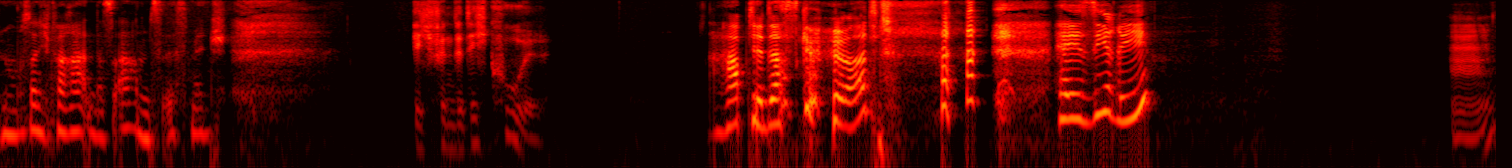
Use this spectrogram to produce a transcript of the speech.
Man muss doch nicht verraten, dass abends ist, Mensch. Ich finde dich cool. Habt ihr das gehört? hey Siri. Hm?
